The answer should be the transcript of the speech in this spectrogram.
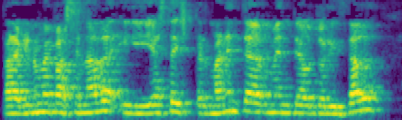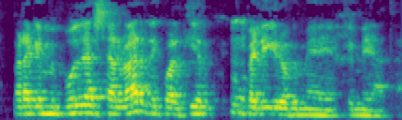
para que no me pase nada y ya estáis permanentemente autorizados para que me puedas salvar de cualquier peligro que me, que me ataña.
